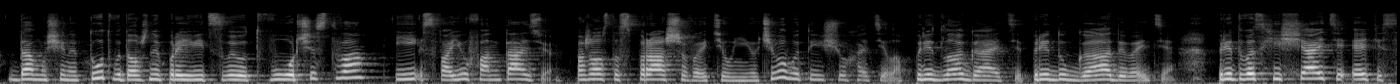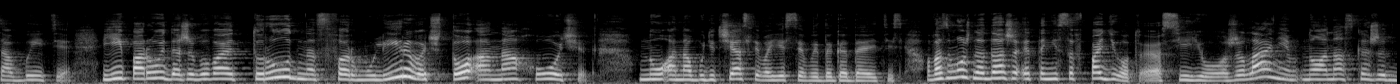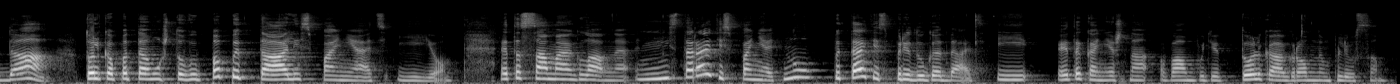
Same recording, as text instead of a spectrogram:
Да, мужчины, тут вы должны проявить свое творчество, и свою фантазию. Пожалуйста, спрашивайте у нее, чего бы ты еще хотела. Предлагайте, предугадывайте, предвосхищайте эти события. Ей порой даже бывает трудно сформулировать, что она хочет но она будет счастлива, если вы догадаетесь. Возможно, даже это не совпадет э, с ее желанием, но она скажет «да», только потому, что вы попытались понять ее. Это самое главное. Не старайтесь понять, ну, пытайтесь предугадать. И это, конечно, вам будет только огромным плюсом.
